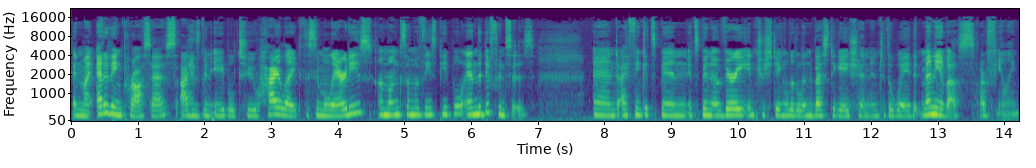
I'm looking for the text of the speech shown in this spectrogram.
In my editing process, I have been able to highlight the similarities among some of these people and the differences. And I think it's been it's been a very interesting little investigation into the way that many of us are feeling.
